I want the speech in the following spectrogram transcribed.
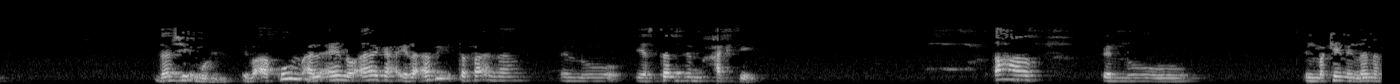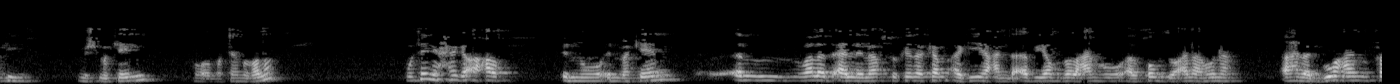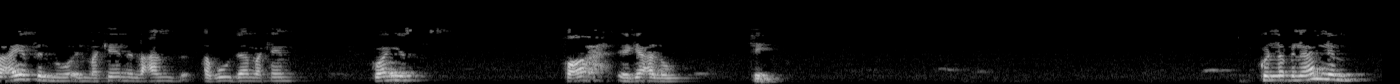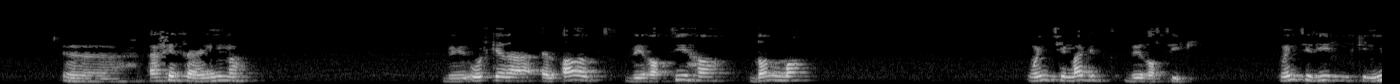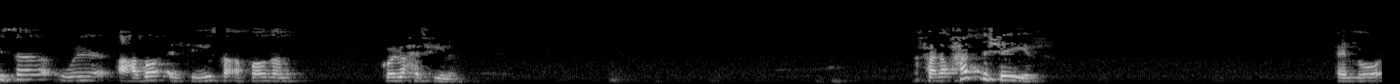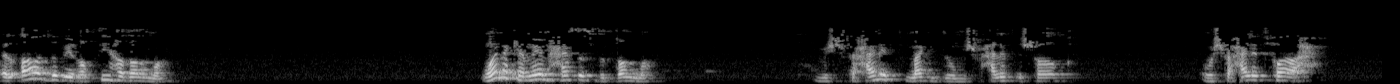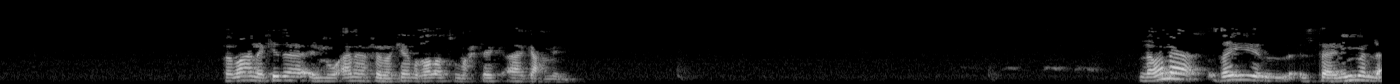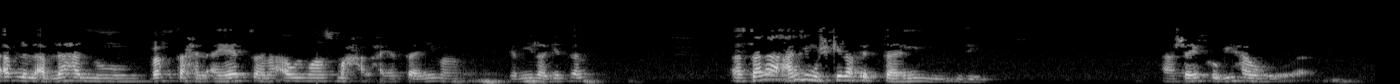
ده شيء مهم. يبقى أقوم الآن وأرجع إلى أبي اتفقنا إنه يستلزم حاجتين. أعرف إنه المكان اللي أنا فيه مش مكاني هو مكان غلط. وتاني حاجة أعرف إنه المكان الولد قال لنفسه كده كم أجي عند أبي يفضل عنه الخبز وأنا هنا. أهلك جوعا فعرف إنه المكان اللي عند أبوه ده مكان كويس. فراح رجع له تاني. كنا بنعلم آه آخر ترنيمة بيقول كده الأرض بيغطيها ضلمة وانت مجد بيغطيكي. وانت دي الكنيسة وأعضاء الكنيسة أفاضل كل واحد فينا. فلو حد شايف إنه الأرض بيغطيها ضلمة وأنا كمان حاسس بالضلمة مش في حالة مجد ومش في حالة إشراق ومش في حالة فرح فمعنى كده إنه أنا في مكان غلط ومحتاج أرجع منه. لو أنا زي الترنيمه اللي قبل اللي قبلها إنه بفتح الآيات أنا أول ما أسمعها. الحقيقة الترنيمه جميلة جدا. بس أنا عندي مشكلة في الترنيم دي. هشارككم بيها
